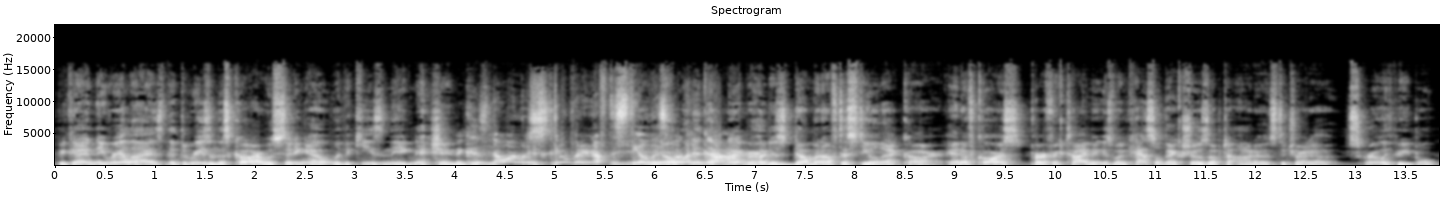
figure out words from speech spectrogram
because and they realized that the reason this car was sitting out with the keys in the ignition Because no one was stupid enough to steal this car. no one in that neighborhood is dumb enough to steal that car. And of course perfect timing is when Castlebeck shows up to Otto's to try to screw with people.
